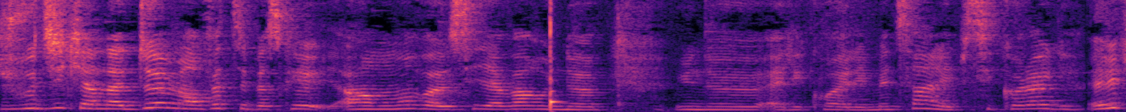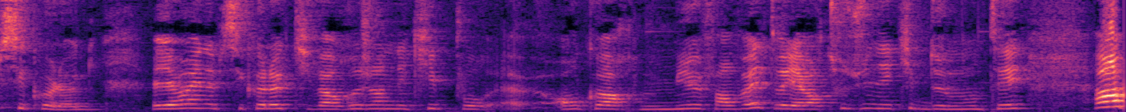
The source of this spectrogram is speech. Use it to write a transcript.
Je vous dis qu'il y en a deux, mais en fait c'est parce qu'à un moment va aussi y avoir une, une... Elle est quoi Elle est médecin Elle est psychologue Elle est psychologue. Il va y avoir une psychologue qui va rejoindre l'équipe pour euh, encore mieux... Enfin en fait il va y avoir toute une équipe de montée. Oh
